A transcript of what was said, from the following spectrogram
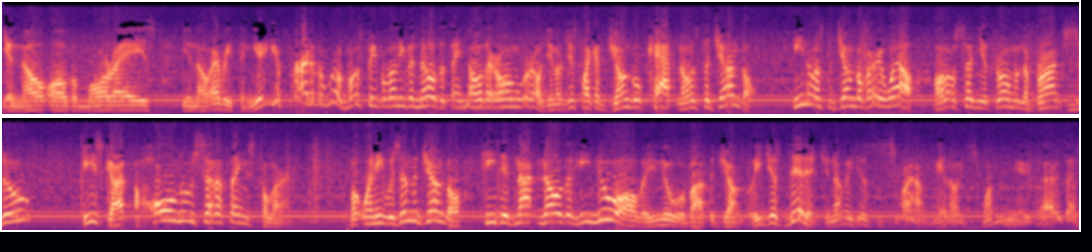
You know all the mores. You know everything. You're, you're part of the world. Most people don't even know that they know their own world. You know, just like a jungle cat knows the jungle. He knows the jungle very well. All of a sudden, you throw him in the Bronx Zoo. He's got a whole new set of things to learn. But when he was in the jungle, he did not know that he knew all that he knew about the jungle. He just did it, you know. He just swam, you know. He swam, he that,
